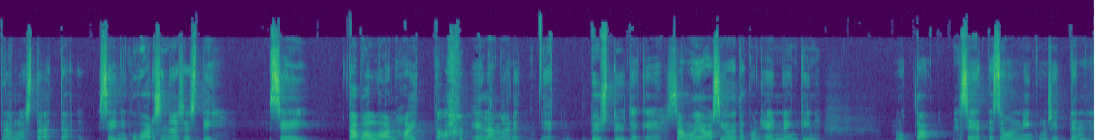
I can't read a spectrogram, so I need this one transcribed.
tällaista, että se ei niin kuin varsinaisesti, se ei tavallaan haittaa elämään, että et pystyy tekemään samoja asioita kuin ennenkin, mutta se, että se on niin kuin sitten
